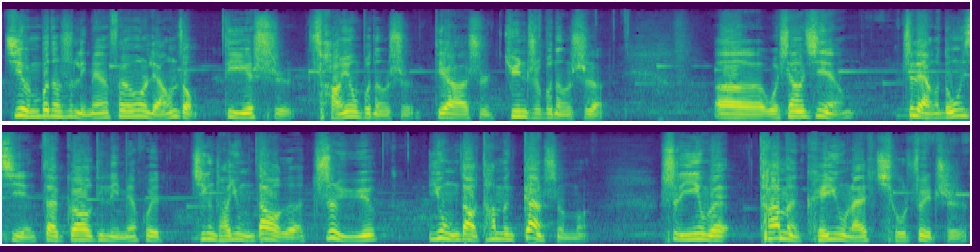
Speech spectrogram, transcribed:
基本不等式里面分为两种，第一是常用不等式，第二是均值不等式。呃，我相信这两个东西在高考题里面会经常用到的。至于用到它们干什么，是因为它们可以用来求最值。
